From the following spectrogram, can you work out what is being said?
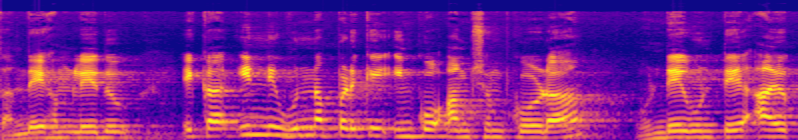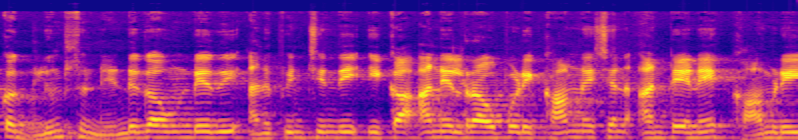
సందేహం లేదు. ఇక ఇన్ని ఉన్నప్పటికీ ఇంకో అంశం కూడా ఉండే ఉంటే ఆ యొక్క గ్లిమ్స్ నిండుగా ఉండేది అనిపించింది. ఇక అనిల్ రావుపూడి కాంబినేషన్ అంటేనే కామెడీ.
